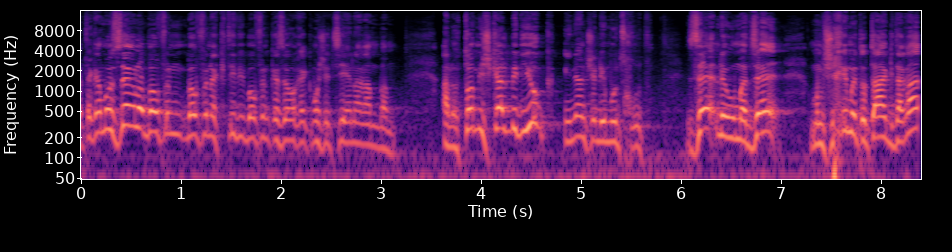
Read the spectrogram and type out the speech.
ואתה גם עוזר לו באופן, באופן אקטיבי, באופן כזה או אחר, כמו שציין הרמב"ם. על אותו משקל בדיוק, עניין של לימוד זכות. זה, לעומת זה, ממשיכים את אותה הגדרה,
